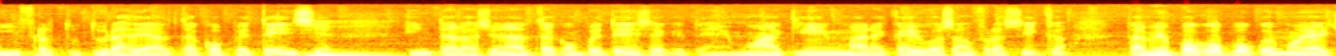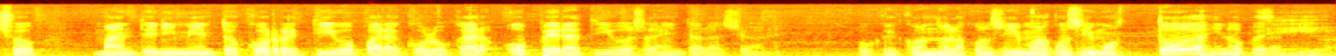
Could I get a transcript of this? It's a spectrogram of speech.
infraestructuras de alta competencia, mm. instalaciones de alta competencia que tenemos aquí en Maracaibo, San Francisco, también poco a poco hemos hecho mantenimientos correctivos para colocar operativos esas instalaciones, porque cuando las conseguimos, las conseguimos todas inoperativas.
